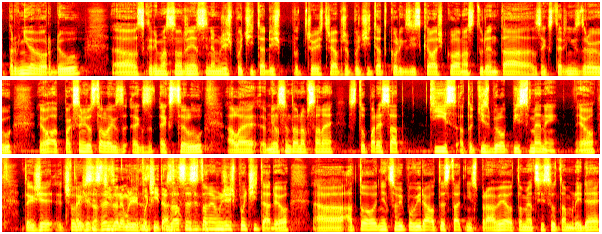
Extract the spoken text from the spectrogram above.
první ve Wordu, eh, s kterými samozřejmě si nemůžeš počítat, když potřebuješ třeba přepočítat, kolik získala škola na studenta z externích zdrojů. Jo, a pak jsem ji dostal ex, ex, Excelu, ale měl jsem tam napsané 150 tis a to tis bylo písmeny. Jo? Takže člověk Takže zase si, to nemůžeš počítat. Zase si to nemůžeš počítat. Jo? A, a to něco vypovídá o té státní správě, o tom, jak jsou tam lidé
